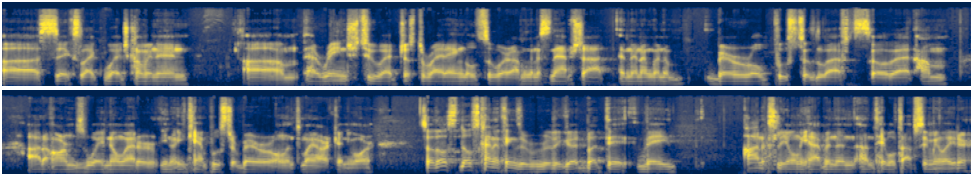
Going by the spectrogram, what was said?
uh, six, like wedge coming in um, at range two at just the right angle to where I'm going to snapshot and then I'm going to barrel roll boost to the left so that I'm out of harm's way no matter, you know, he can't boost or barrel roll into my arc anymore. So those those kind of things are really good, but they they honestly only happen in, on Tabletop Simulator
